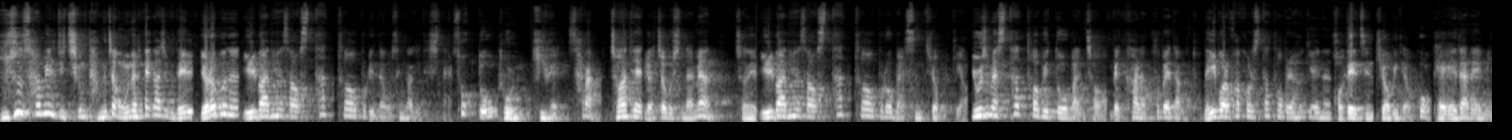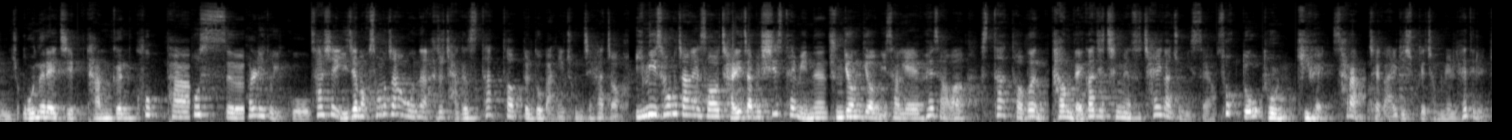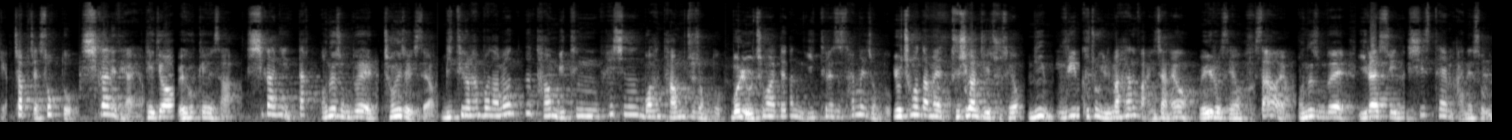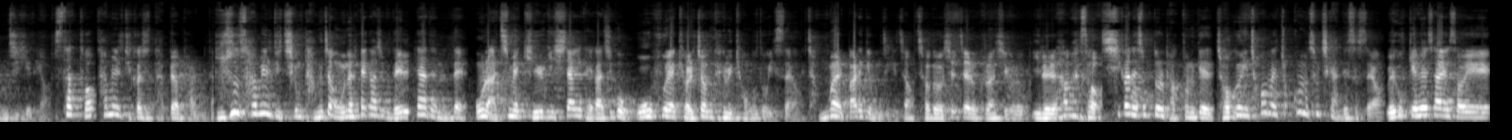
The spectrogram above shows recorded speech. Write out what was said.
무슨 3일 뒤 지금 당장 오늘 해가지고 내일. 여러분은 일반 회사와 스타트업을 인다고 생각이 되시나요? 속도, 돈, 기회, 사람. 저한테 여쭤보신다면 저는 일반 회사와 스타트업으로 말씀드려볼게요. 요즘에 스타트업이 또 많죠. 메카라, 쿠베당토. 네이버랑 카카오 스타트업을 하기에는 거대진 기업이 되었고 배달의 민족, 오늘의 집, 당근, 쿠파, 포스, 헐리도 있고 사실 이제 막 성장하고 있는 아주 작은 스타트업들도 많이 존재하죠. 이미 성장해서 자리 잡은 시스템이 있는 중견기업 이상의 회사와 스타트업은 다음 네 가지 측면에서 차이가 좀 있어요. 속도, 돈, 기회, 사람. 제가 알기 쉽게 정리를 해드릴게요 첫 번째 속도 시간에 대하여. 대기업 외국계 회사 시간이 딱 어느 정도에 정해져 있어요. 미팅을 한 번 하면 그 다음 미팅 회시는 뭐 한 다음 주 정도 뭘 요청할 때 한 이틀에서 3일 정도. 요청한 다음에 2시간 뒤에 주세요. 님 우리 그쪽 일만 하는 거 아니잖아요. 왜 이러세요? 싸워요. 어느 정도의 일할 수 있는 시스템 안에서 움직이게 돼요. 스타트업 3일 뒤까지 답변 바랍니다. 무슨 3일 뒤 지금 당장 오늘 해가지고 내일 해야 되는데 오늘 아침에 기획이 시작이 돼가지고 오후에 결정되는 경우도 있어요. 정말 빠르게 움직이죠? 저도 실제로 그런 식으로 일을 하면서 시간의 속도를 바꾸는 게 적응이 처음에 조금은 솔직히 안 됐었어요. 외국계 회사에서의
